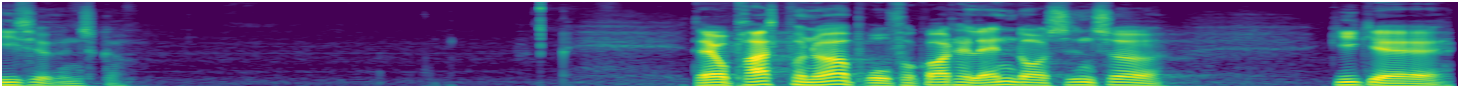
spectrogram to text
disse ønsker. Da jeg var præst på Nørrebro for godt halvandet år siden, så gik jeg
